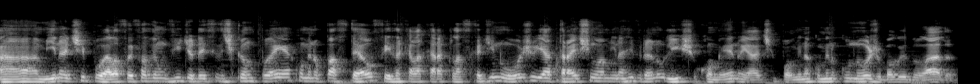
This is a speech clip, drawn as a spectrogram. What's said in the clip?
A mina, tipo, ela foi fazer um vídeo desses de campanha, comendo pastel, fez aquela cara clássica de nojo, e atrás tinha uma mina revirando lixo, comendo, e a, tipo, a mina comendo com nojo o bagulho do lado.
